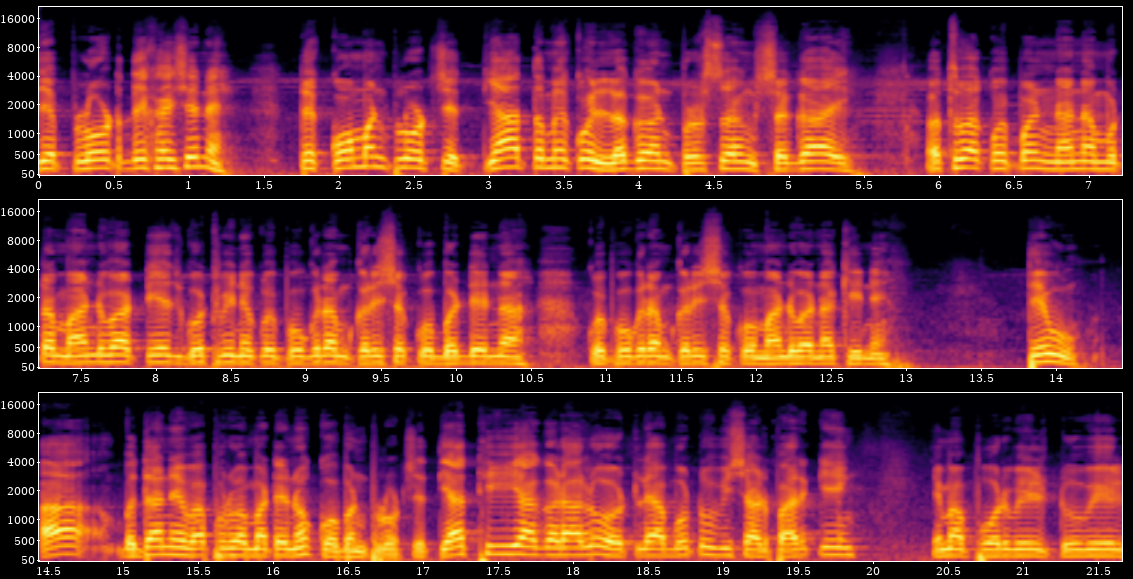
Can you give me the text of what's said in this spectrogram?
જે પ્લોટ દેખાય છે ને, તે કોમન પ્લોટ છે. ત્યાં તમે કોઈ લગ્ન, પ્રસંગ, સગાઈ અથવા કોઈ પણ નાના મોટા માંડવા, ટેજ ગોઠવીને કોઈ પ્રોગ્રામ કરી શકો, બર્થડેના કોઈ પ્રોગ્રામ કરી શકો, માંડવા નાખીને. તેવું આ બધાને વાપરવા માટેનો કોમન પ્લોટ છે. ત્યાંથી આગળ આલો એટલે આ મોટું વિશાળ પાર્કિંગ એમાં ફોર વ્હીલ ટુ વ્હીલ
